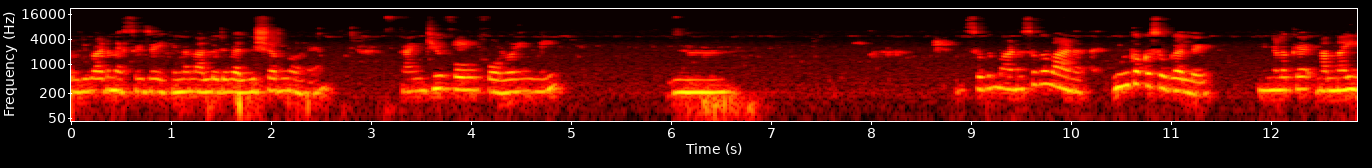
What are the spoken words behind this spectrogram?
ഒരുപാട് മെസ്സേജ് അയക്കുന്ന നല്ലൊരു വെൽവിഷർ എന്ന് പറയാം. Thank you for following me സുഖമാണ് സുഖമാണ്. നിങ്ങൾക്കൊക്കെ സുഖമല്ലേ? നിങ്ങളൊക്കെ നന്നായി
